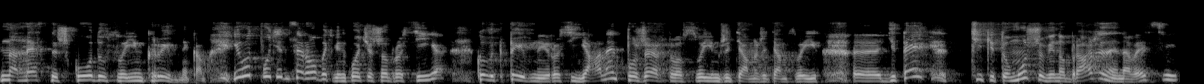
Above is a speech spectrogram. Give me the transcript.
нанести шкоду своїм кривдникам. І от Путін це робить. Він хоче, щоб Росія, колективний росіянин, пожертвував своїм життям і життям своїх е, дітей тільки тому, що він ображений на весь світ.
